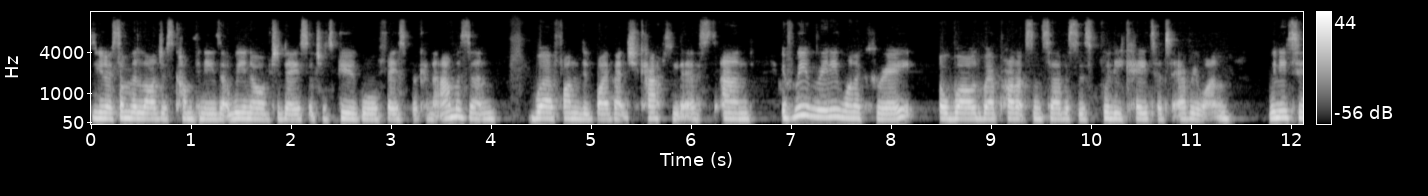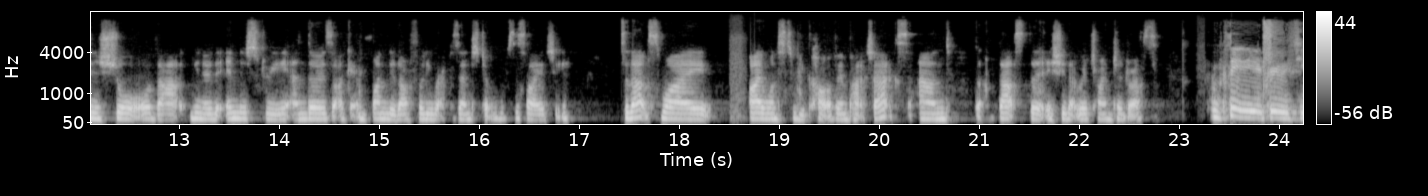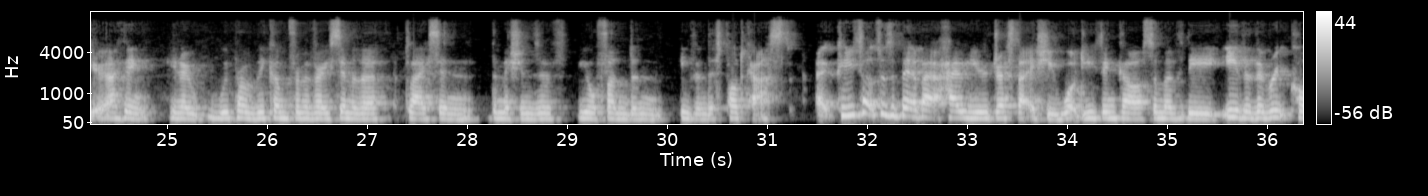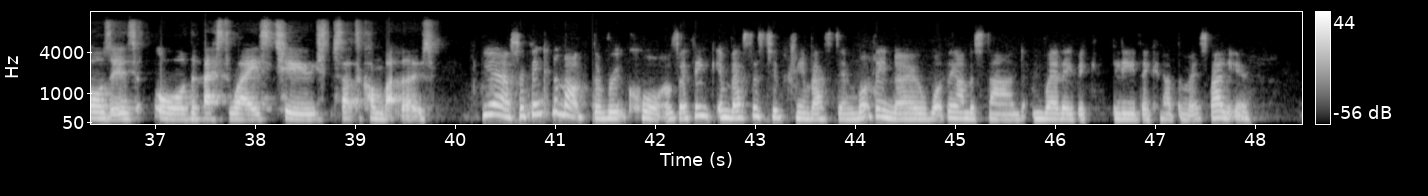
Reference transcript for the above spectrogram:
You know, some of the largest companies that we know of today, such as Google, Facebook, and Amazon, were funded by venture capitalists. And if we really want to create a world where products and services fully cater to everyone, we need to ensure that you know the industry and those that are getting funded are fully representative of society. So that's why I wanted to be part of Impact X, and that's the issue that we're trying to address. Completely agree with you. I think you know we probably come from a very similar place in the missions of your fund and even this podcast. Uh, can you talk to us a bit about how you address that issue? What do you think are some of the either the root causes or the best ways to start to combat those? Yeah, so thinking about the root cause, I think investors typically invest in what they know, what they understand, and where they be- believe they can add the most value.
